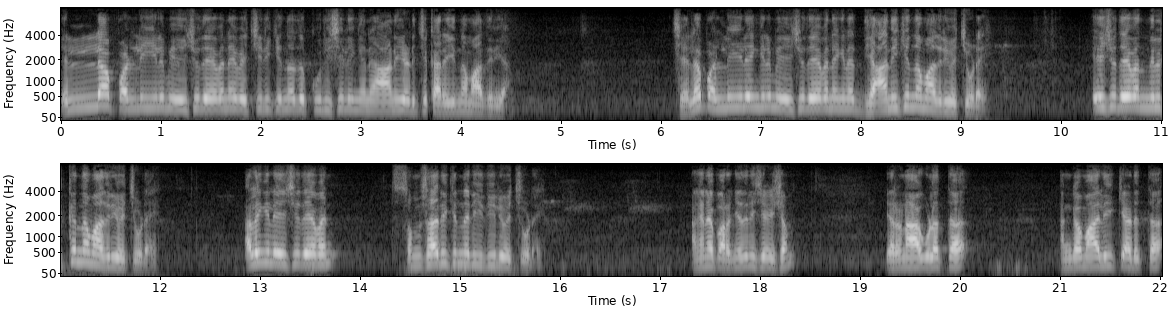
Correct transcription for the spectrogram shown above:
എല്ലാ പള്ളിയിലും യേശുദേവനെ വെച്ചിരിക്കുന്നത് കുരിശിൽ ഇങ്ങനെ ആണിയടിച്ച് കരയുന്ന മാതിരിയാണ്. ചില പള്ളിയിലെങ്കിലും യേശുദേവനെ ഇങ്ങനെ ധ്യാനിക്കുന്ന മാതിരി വെച്ചൂടെ? യേശുദേവൻ നിൽക്കുന്ന മാതിരി വെച്ചൂടെ? അല്ലെങ്കിൽ യേശുദേവൻ സംസാരിക്കുന്ന രീതിയിൽ വെച്ചൂടെ. അങ്ങനെ പറഞ്ഞതിന് ശേഷം എറണാകുളത്ത് അങ്കമാലിക്കടുത്ത്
